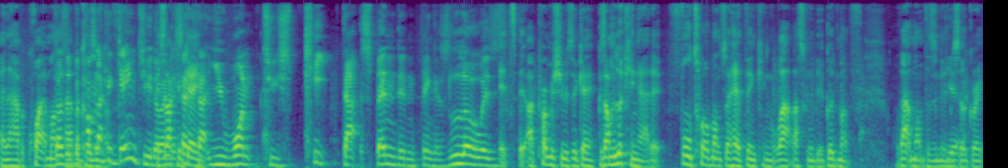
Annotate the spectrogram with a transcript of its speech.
And I have a quiet month. Does I it become busy like a game to you though? It's in like the a sense game. that you want to keep that spending thing as low as It's, I promise you, it's a game because I'm looking at it full 12 months ahead, thinking, wow, that's going to be a good month. Or that month isn't going to Yeah. be so great.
